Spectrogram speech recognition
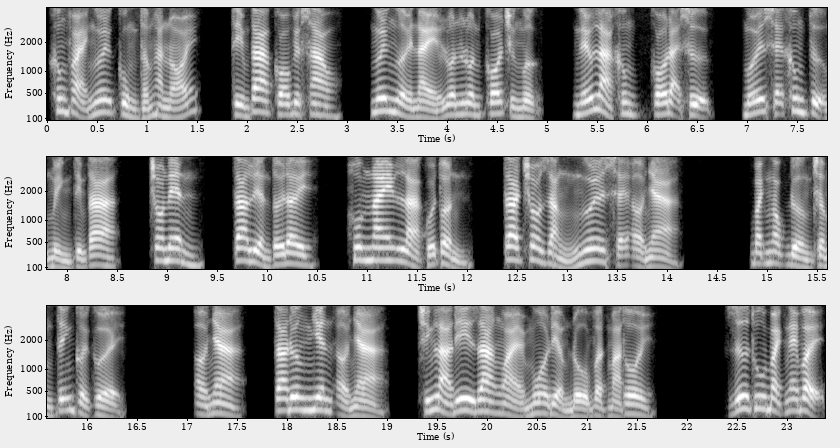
Không phải ngươi cùng thấm hàn nói, tìm ta có việc sao, ngươi người này luôn luôn có chừng mực, nếu là không có đại sự, mới sẽ không tự mình tìm ta, cho nên, ta liền tới đây, hôm nay là cuối tuần, ta cho rằng ngươi sẽ ở nhà. Bạch Ngọc Đường trầm tĩnh cười cười. Ở nhà, ta đương nhiên ở nhà, chính là đi ra ngoài mua điểm đồ vật mà thôi. Dư thu Bạch nghe vậy,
